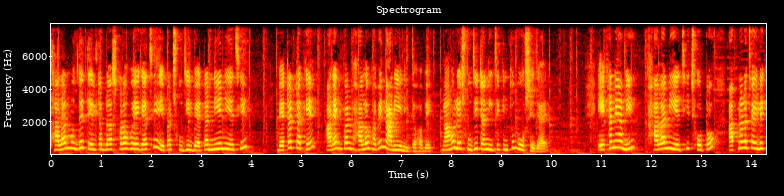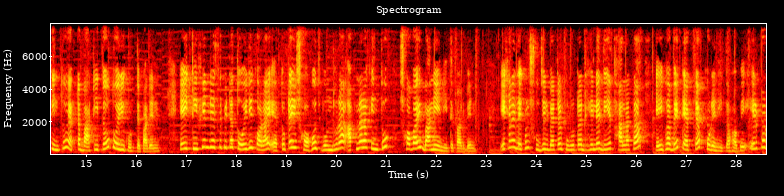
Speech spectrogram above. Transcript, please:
থালার মধ্যে তেলটা ব্রাশ করা হয়ে গেছে। এবার সুজির ব্যাটার নিয়ে নিয়েছি। ব্যাটারটাকে আরেকবার ভালোভাবে নাড়িয়ে নিতে হবে। না হলে সুজিটা নিচে কিন্তু বসে যায়। এখানে আমি থালা নিয়েছি ছোট। আপনারা চাইলে কিন্তু একটা বাটিতেও তৈরি করতে পারেন। এই টিফিন রেসিপিটা তৈরি করায় এতটাই সহজ, বন্ধুরা, আপনারা কিন্তু সবাই বানিয়ে নিতে পারবেন। এখানে দেখুন, সুজির ব্যাটার পুরোটা ঢেলে দিয়ে থালাটা এইভাবে ট্যাপ ট্যাপ করে নিতে হবে। এরপর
